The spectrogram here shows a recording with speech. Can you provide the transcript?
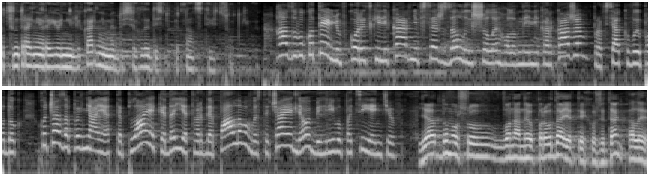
по центральній районній лікарні ми досягли десь до 15%. Газову котельню в Корицькій лікарні все ж залишили. Головний лікар каже про всяк випадок. Хоча запевняє, тепла, яке дає тверде паливо, вистачає для обігріву пацієнтів. Я думав, що вона не оправдає тих ожидань, але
